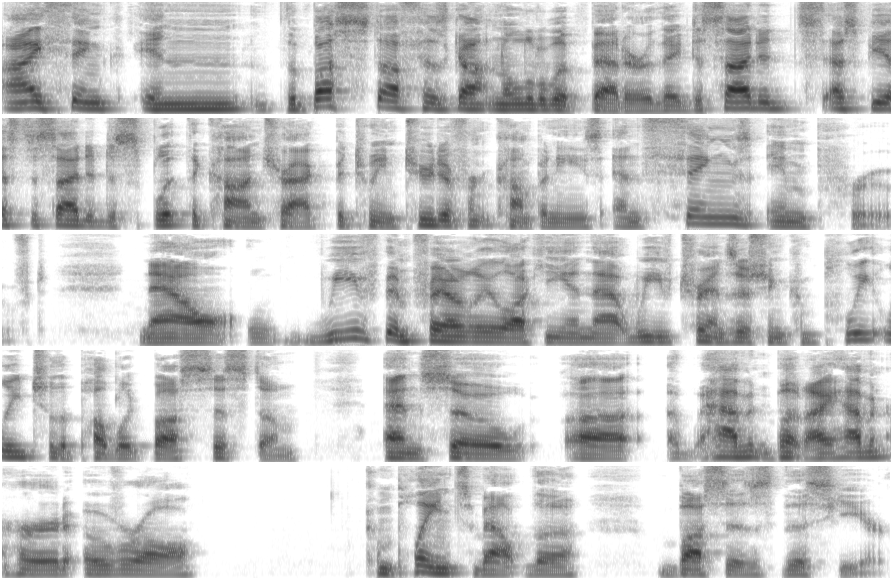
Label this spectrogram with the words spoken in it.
I think in the bus stuff has gotten a little bit better. They decided SPS decided to split the contract between two different companies and things improved. Now, we've been fairly lucky in that we've transitioned completely to the public bus system. And so uh haven't but I haven't heard overall complaints about the buses this year.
